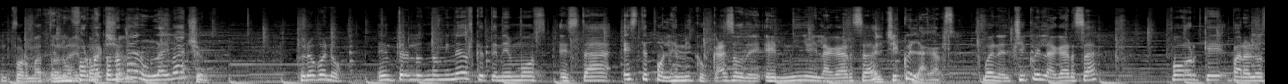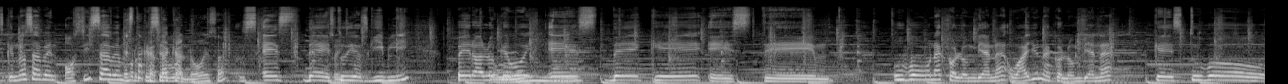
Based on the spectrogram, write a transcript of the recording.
Un formato, en un formato normal, un live action. Pero bueno, entre los nominados que tenemos está este polémico caso de El Niño y la Garza. El chico y la garza. Bueno, el chico y la garza. Porque para los que no saben, o sí saben, Esta porque cataca, según- ¿no? Esa. es de estudios Ghibli. Pero a lo que voy Uh. es de que este hubo una colombiana o hay una colombiana que estuvo,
